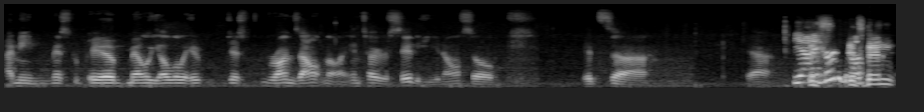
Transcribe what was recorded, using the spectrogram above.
I mean, Mr. Pibb, Mellow Yellow, it just runs out in the entire city, you know. So it's uh yeah. Yeah, it's, I heard it's been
